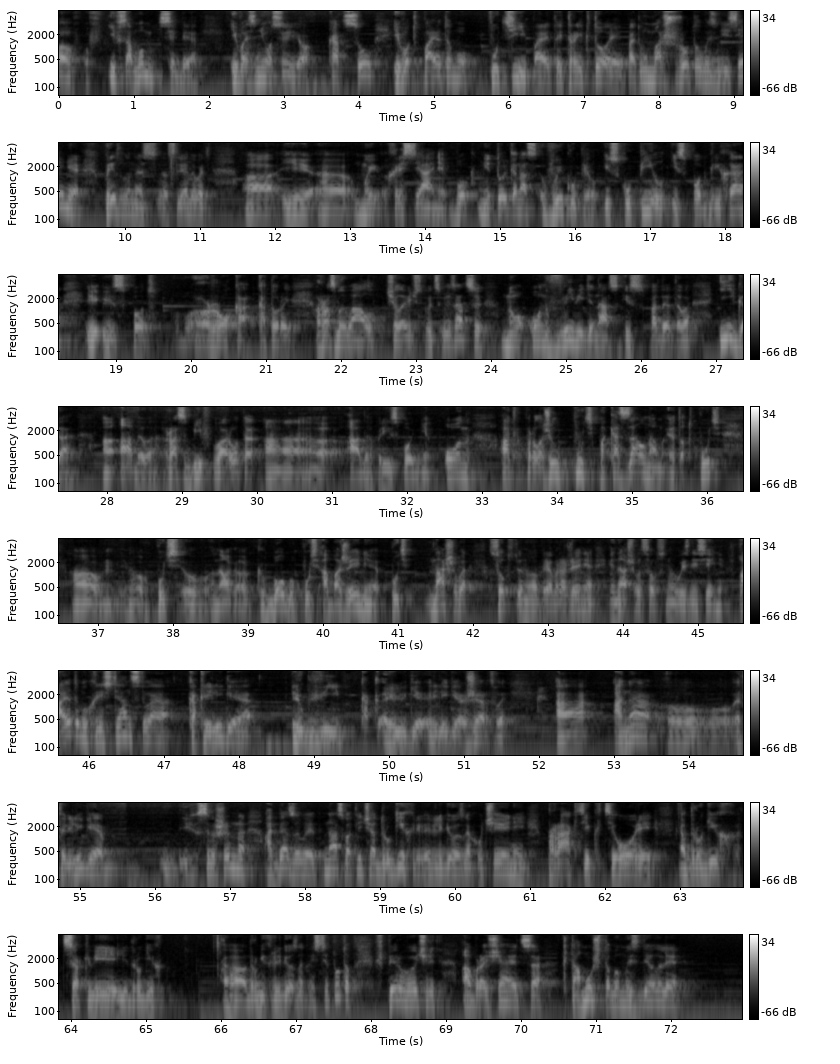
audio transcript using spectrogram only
и в самом себе, и вознес ее к Отцу. И вот по этому пути, по этой траектории, по этому маршруту вознесения призваны следовать а, и э, мы христиане. Бог не только нас выкупил, искупил из-под греха и из-под рока, который размывал человеческую цивилизацию, но он, выведя нас из-под этого ига, а, адова, разбив ворота а, ада преисподней, он проложил путь, показал нам этот путь, а, путь э, к Богу, путь обожения, путь нашего собственного преображения и нашего собственного вознесения. Поэтому христианство, как религия любви, как религия, религия жертвы, она, э, эта религия совершенно обязывает нас, в отличие от других религиозных учений, практик, теорий, от других церквей или других а, других религиозных институтов, в первую очередь обращается к тому, чтобы мы сделали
